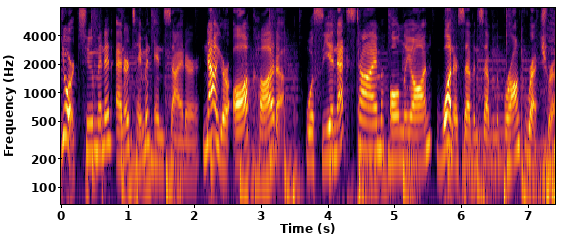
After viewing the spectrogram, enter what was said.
your two minute entertainment insider. Now you're all caught up. We'll see you next time, only on 1077 The Bronc Retro.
